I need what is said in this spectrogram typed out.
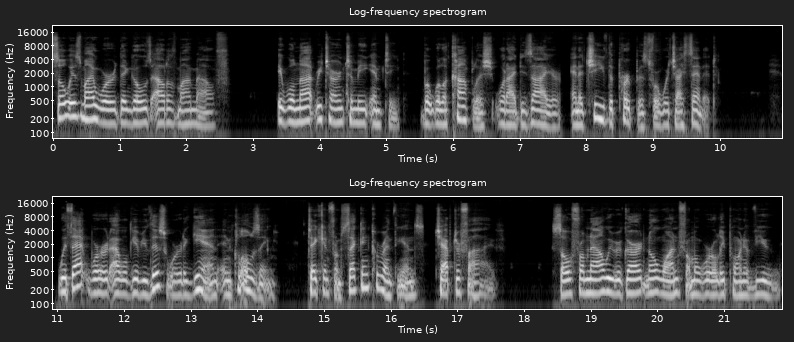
so is my word that goes out of my mouth. It will not return to me empty, but will accomplish what I desire and achieve the purpose for which I sent it. With that word, I will give you this word again in closing, taken from 2 Corinthians chapter 5. So from now we regard no one from a worldly point of view.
